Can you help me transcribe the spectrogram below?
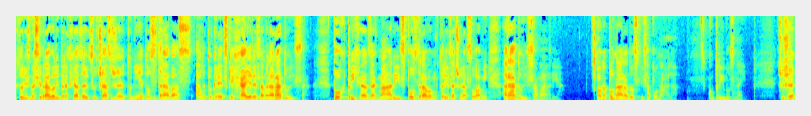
ktorý sme si vraveli predchádzajúcu čas, že to nie je to zdravas, ale to grécke chajere znamená raduj sa. Boh prichádza k Márii s pozdravom, ktorý začína slovami raduj sa Mária. A ona plná radosti sa ponáhľa ku príbuznej. Čiže e,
